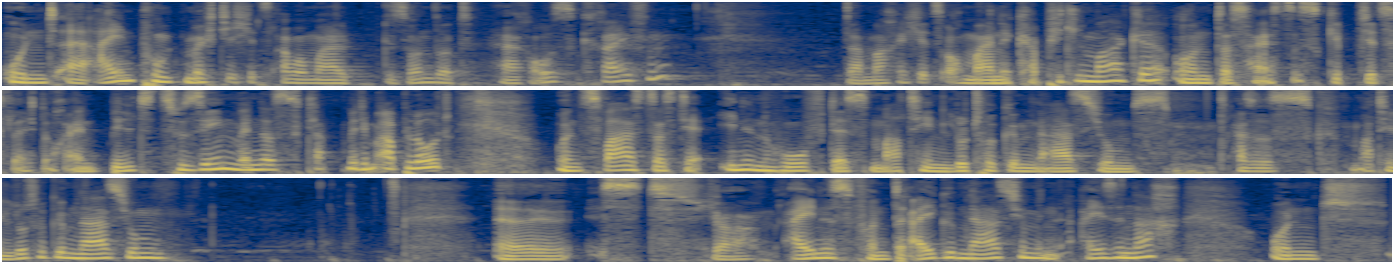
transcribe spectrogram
Und äh, einen Punkt möchte ich jetzt aber mal gesondert herausgreifen. Da mache ich jetzt auch meine Kapitelmarke und das heißt, es gibt jetzt vielleicht auch ein Bild zu sehen, wenn das klappt mit dem Upload. Und zwar ist das der Innenhof des Martin-Luther-Gymnasiums. Also das Martin-Luther-Gymnasium äh, ist ja eines von drei Gymnasien in Eisenach und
